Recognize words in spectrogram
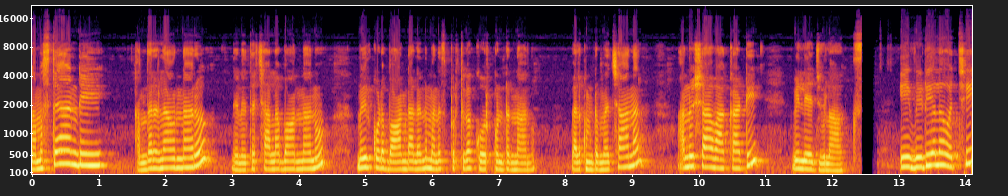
నమస్తే అండి. అందరు ఎలా ఉన్నారు? నేనైతే చాలా బాగున్నాను. మీరు కూడా బాగుండాలని మనస్ఫూర్తిగా కోరుకుంటున్నాను. Welcome to my channel Anusha Vakati village vlogs ఈ వీడియోలో వచ్చి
